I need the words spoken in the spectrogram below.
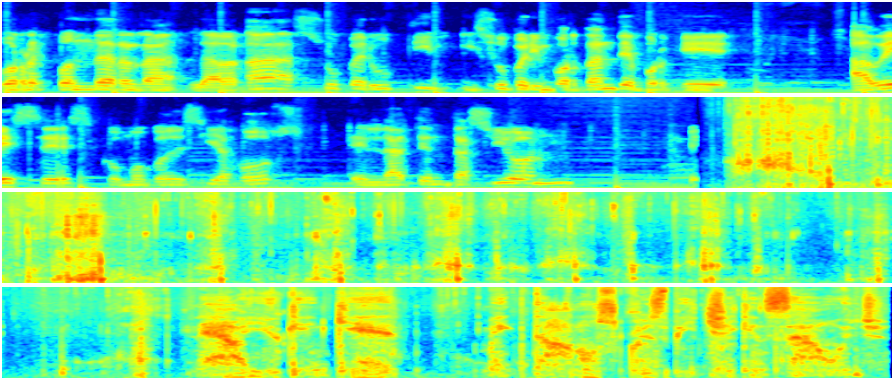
por responderla. La verdad, súper útil y súper importante porque a veces, como decías vos, en la tentación... You can get McDonald's crispy chicken sandwich.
